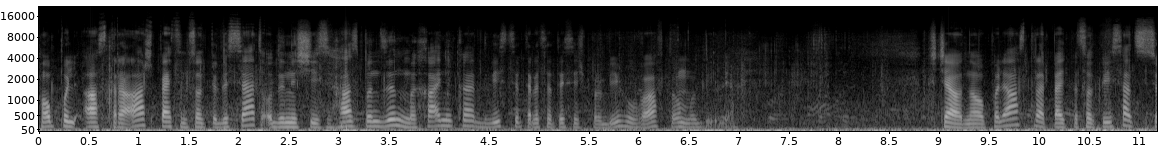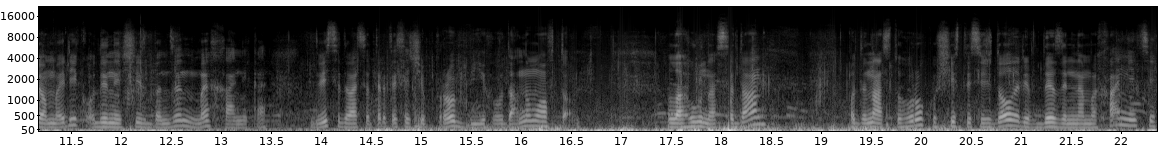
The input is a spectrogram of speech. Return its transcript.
Opel Astra H 5750, 1,6 газ, бензин, механіка, 230 тисяч пробігу в автомобілі. Ще одна Opel Astra 5550, 7 рік, 1,6 бензин, механіка, 223 тисячі пробігу в даному авто. Лагуна Седан 11 року, 6 тисяч доларів, дизель на механіці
